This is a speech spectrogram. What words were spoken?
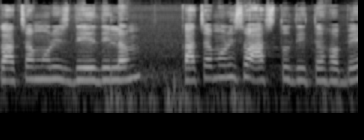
কাঁচামরিচ দিয়ে দিলাম। কাঁচামরিচও আস্ত দিতে হবে।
